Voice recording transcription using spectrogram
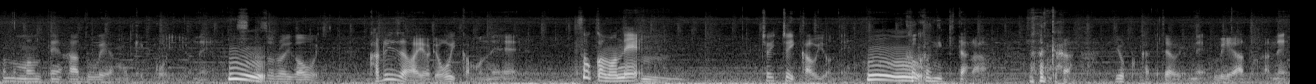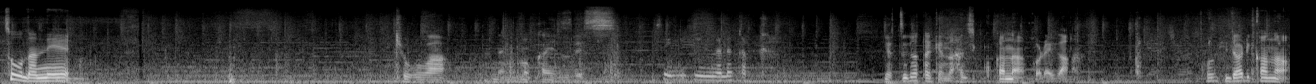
このマウンテンハードウェアも結構いいよね、うん。品揃いが多い。軽井沢より多いかもね。あそうかもね。うん。ちょいちょい買うよね、うんうん。ここに来たらなんかよく買っちゃうよね。ウェアとかね。そうだね。今日は何も買えずです戦利品がなかった。八ヶ岳の端っこかなこれが。これ左かな。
